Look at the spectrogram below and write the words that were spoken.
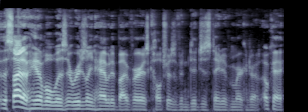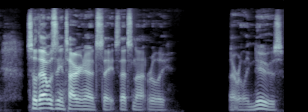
the site of hannibal was originally inhabited by various cultures of indigenous native american tribes. Okay. So that was the entire united states. That's not really not really news.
